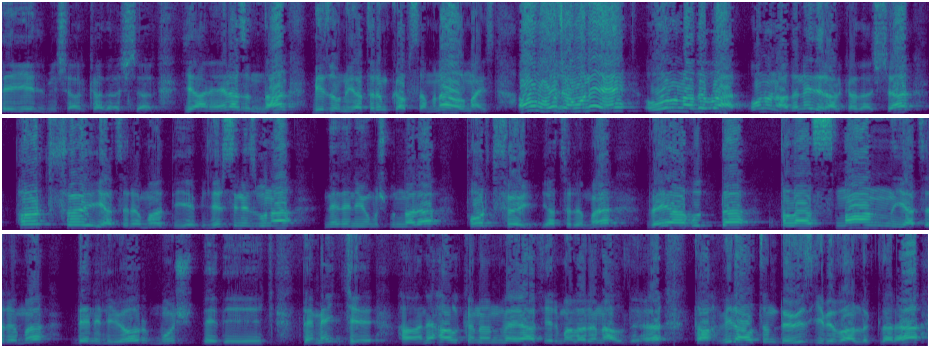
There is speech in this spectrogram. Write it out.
değilmiş arkadaşlar. Yani en azından biz onu yatırım kapsamına almayız. Ama hocam o ne? Onun adı var. Onun adı nedir arkadaşlar? Portföy yatırımı diyebilirsiniz buna. Ne deniyormuş bunlara? Portföy yatırımı veyahut da plasman yatırımı deniliyormuş dedik. Demek ki hane halkının veya firmaların aldığı tahvil altın döviz gibi varlıklara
